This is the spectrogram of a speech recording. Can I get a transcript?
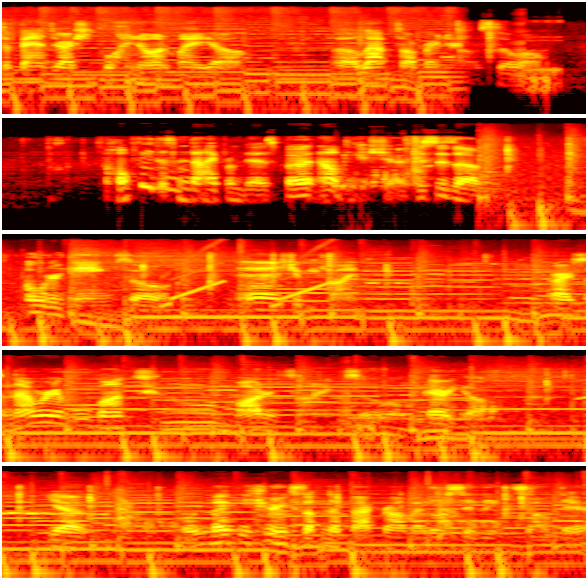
The fans are actually going on my uh, uh, laptop right now, so um, hopefully it doesn't die from this. But I don't think it should. This is a older game, so eh, it should be fine. Alright, so now we're gonna move on to Modern Sonic. So there we go. Yeah, well, you might be hearing stuff in the background, my little siblings out there.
